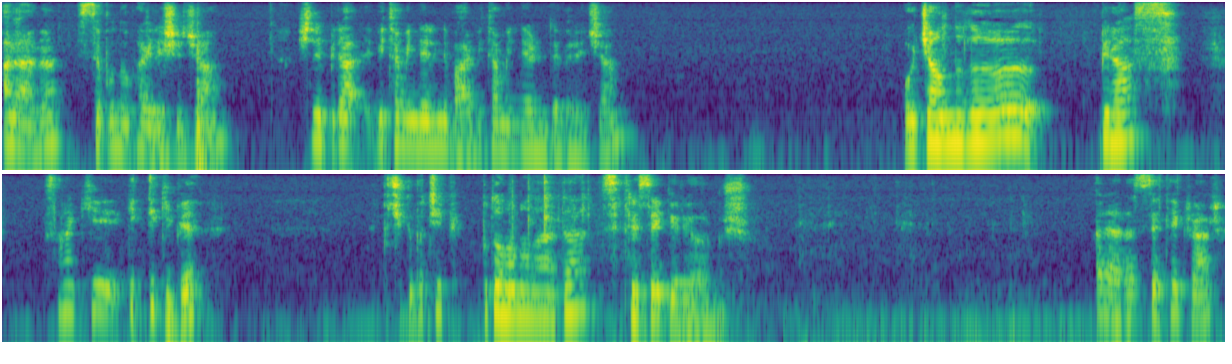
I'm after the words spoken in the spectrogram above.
Ara ara size bunu paylaşacağım. Şimdi biraz vitaminlerini var, vitaminlerini de vereceğim. O canlılığı biraz sanki gitti gibi. Çünkü bu tip budalamalarda strese giriyormuş. Ara ara size tekrar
